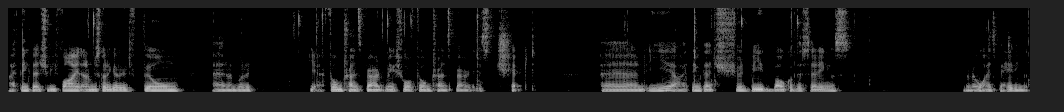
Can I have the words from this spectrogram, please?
I think that should be fine. And I'm just going to go to film and I'm going to, yeah, film transparent, make sure film transparent is checked. And yeah, I think that should be the bulk of the settings. I don't know why it's behaving, it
